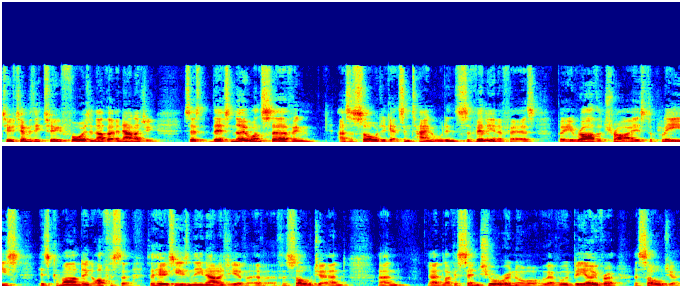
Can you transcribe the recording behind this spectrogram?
2 Timothy 2 4 is another analogy. It says, There's no one serving as a soldier gets entangled in civilian affairs, but he rather tries to please his commanding officer. So here it's using the analogy of, of, of a soldier and, and, and like a centurion or whoever would be over a soldier.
